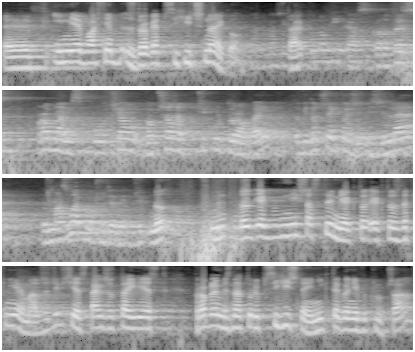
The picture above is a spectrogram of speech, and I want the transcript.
yy, w imię właśnie zdrowia psychicznego, tak? tu logika, skoro to jest problem z płcią w obszarze płci kulturowej, to widocznie ktoś źle ma złe poczucie tej płci No, no jakby mniejsza z tym, jak to, jak to zdefiniujemy, ale rzeczywiście jest tak, że tutaj jest problem z natury psychicznej, nikt tego nie wyklucza,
